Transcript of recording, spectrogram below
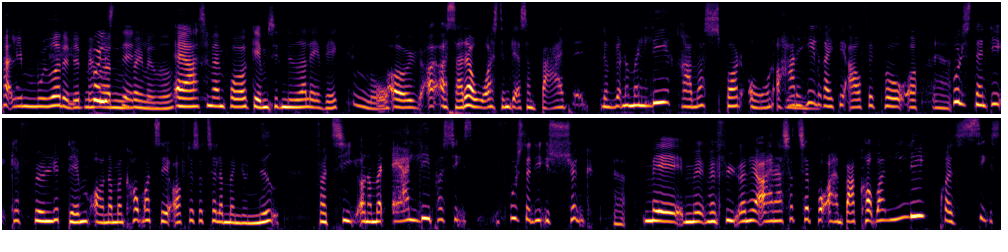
Bare lige mudre det lidt med hånden på en eller anden måde. Ja, så man prøver at gemme sit nederlag væk. Nå. Og, og, og så er der jo også dem der, som bare... Når, når man lige rammer spot on, og har mm. det helt rigtigt outfit på, og Ja. fuldstændig kan følge dem, og når man kommer til, ofte så tæller man jo ned fra 10, og når man er lige præcis fuldstændig i synk Ja. med, med, med fyren her, og han er så tæt på, og han bare kommer lige præcis,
